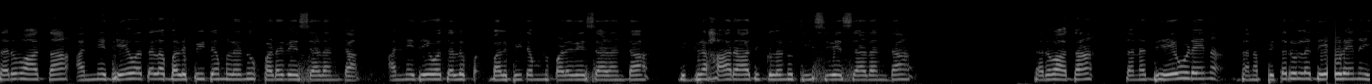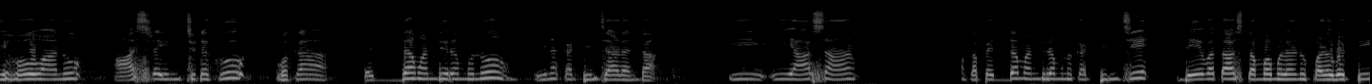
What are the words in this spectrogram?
తరువాత అన్ని దేవతల బలిపీఠములను పడవేశాడంట. అన్ని దేవతలు బలిపీఠమును పడవేశాడంట. విగ్రహారాధికులను తీసివేశాడంట. తర్వాత తన దేవుడైన తన పితరుల దేవుడైన యహోవాను ఆశ్రయించుటకు ఒక పెద్ద మందిరమును ఈయన కట్టించాడంట. ఈ ఈ ఆశ ఒక పెద్ద మందిరమును కట్టించి దేవతా స్తంభములను పడగొట్టి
